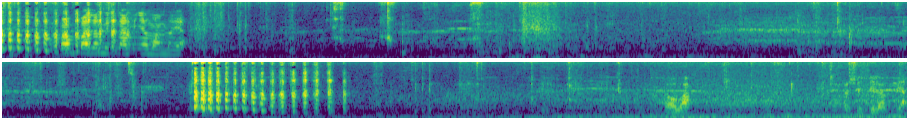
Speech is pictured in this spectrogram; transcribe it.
Pampalamig namin yung mamaya. Ba? Kasi tilapia.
